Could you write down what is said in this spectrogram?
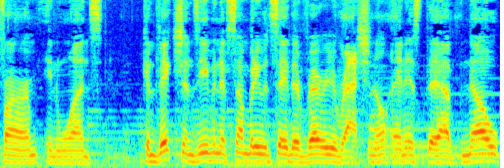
firm in one's convictions, even if somebody would say they're very rational, and is to have no,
